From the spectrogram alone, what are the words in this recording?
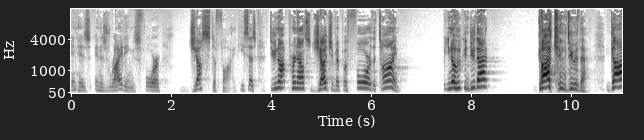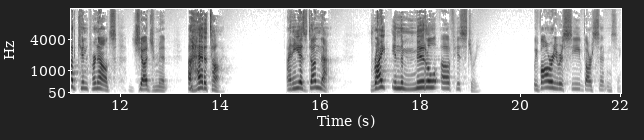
in his, in his writings for justified. He says, Do not pronounce judgment before the time. But you know who can do that? God can do that. God can pronounce judgment ahead of time. And he has done that right in the middle of history. We've already received our sentencing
